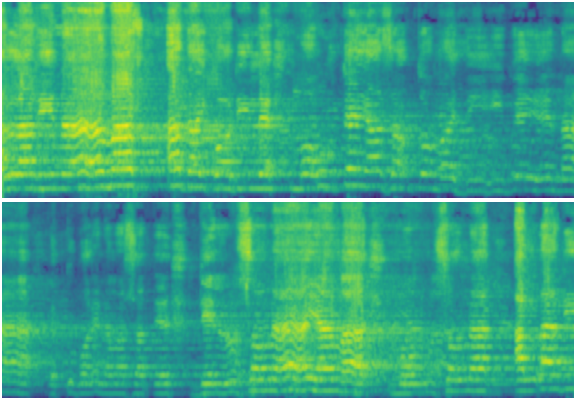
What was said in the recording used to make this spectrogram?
আল্লাহ দি নামাজ আদায় করিলে মৌতে আজাব তোমায় দিবে না। একটু বলেন আমার সাথে, দিল শোনায়, আমার মন শোনার আল্লাহ দি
